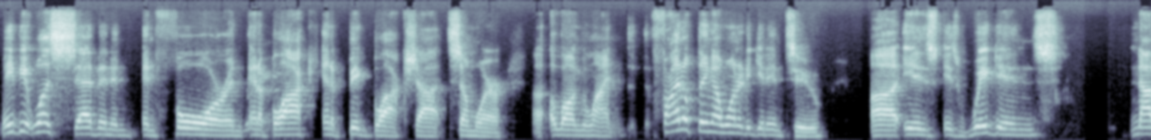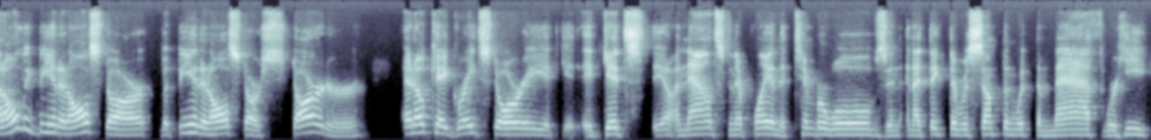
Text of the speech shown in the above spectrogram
maybe it was seven and, and four and, and a block and a big block shot somewhere uh, along the line. The final thing I wanted to get into uh, is is Wiggins not only being an all star, but being an all star starter. And okay, great story. It, it, it gets you know, announced, and they're playing the Timberwolves, and and I think there was something with the math where he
